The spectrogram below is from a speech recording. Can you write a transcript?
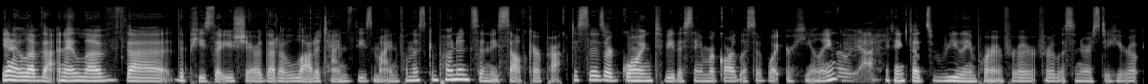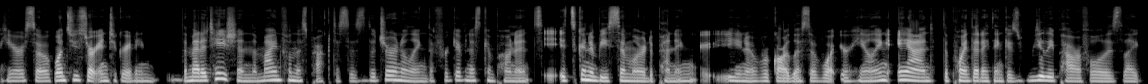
Yeah, I love that, and I love the the piece that you shared that a lot of times these mindfulness components and these self care practices are going to be the same regardless of what you're healing. Oh yeah, I think that's really important for for listeners to hear here. So once you start integrating the meditation, the mindfulness practices, the journaling, the forgiveness components, it's going to be similar depending, you know, regardless of what you're healing. And the point that I think is really powerful is like,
